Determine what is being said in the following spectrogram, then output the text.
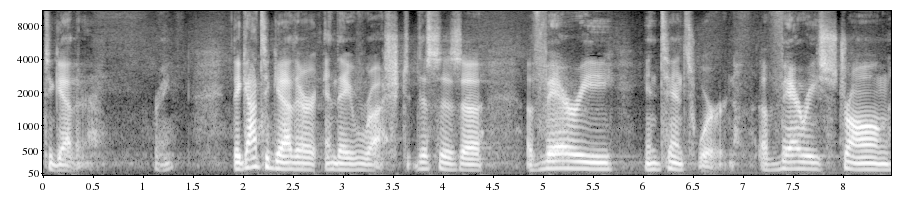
together, right? They got together and they rushed. This is a, a very intense word, a very strong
